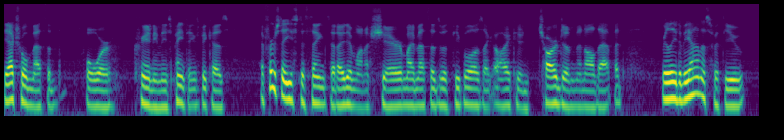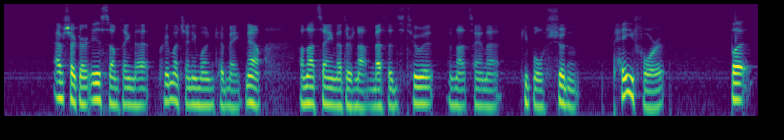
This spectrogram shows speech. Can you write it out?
the actual method for creating these paintings, because at first I used to think that I didn't want to share my methods with people. I was like, oh, I could charge them and all that. But really, to be honest with you, abstract art is something that pretty much anyone could make. Now, I'm not saying that there's not methods to it. I'm not saying that people shouldn't pay for it. But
